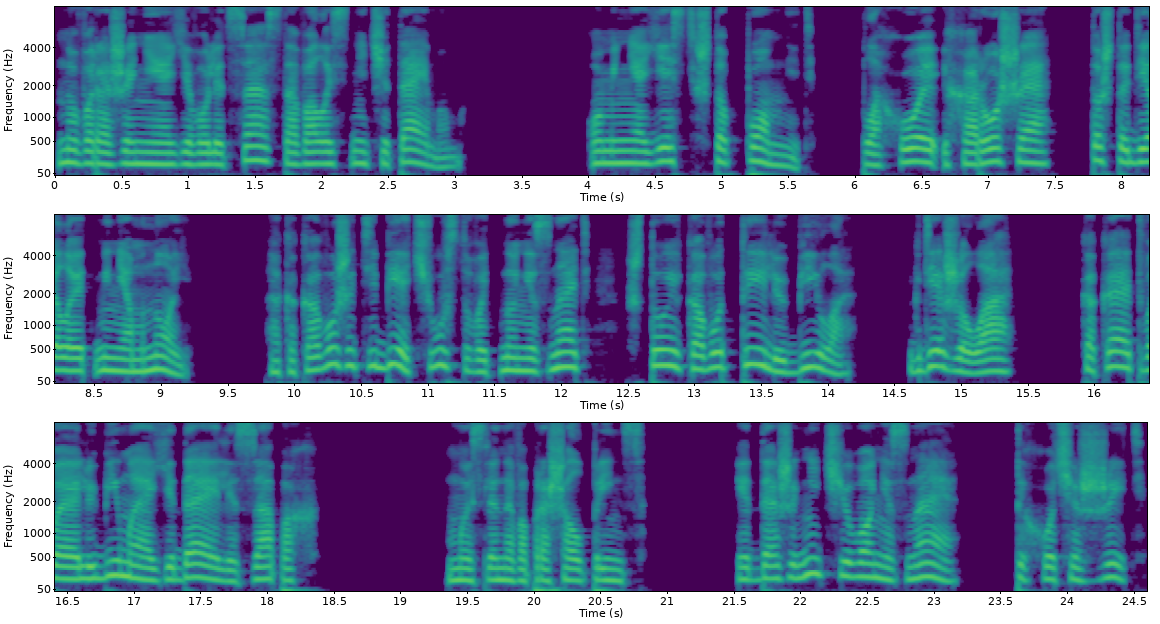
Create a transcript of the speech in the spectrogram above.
но выражение его лица оставалось нечитаемым. «У меня есть что помнить. Плохое и хорошее, то, что делает меня мной. А каково же тебе чувствовать, но не знать, что и кого ты любила? Где жила? Какая твоя любимая еда или запах?» Мысленно вопрошал принц. «И даже ничего не зная, ты хочешь жить.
